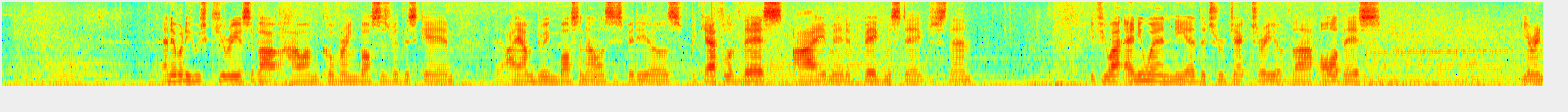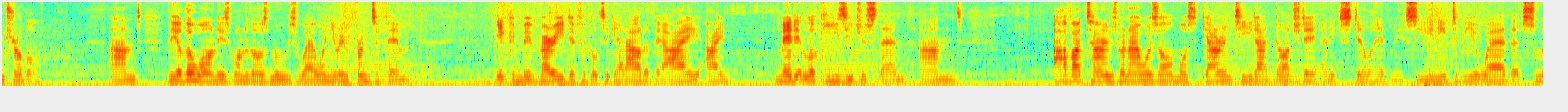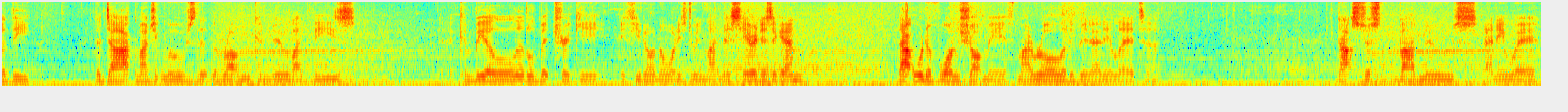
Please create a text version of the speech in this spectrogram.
Anybody who's curious about how I'm covering bosses with this game, I am doing boss analysis videos. Be careful of this. I made a big mistake just then. If you are anywhere near the trajectory of that or this, you're in trouble. And the other one is one of those moves where when you're in front of him, it can be very difficult to get out of it. I, I made it look easy just then, and I've had times when I was almost guaranteed I dodged it and it still hit me. So you need to be aware that some of the the dark magic moves that the Rotten can do, like these, can be a little bit tricky if you don't know what he's doing like this. Here it is again. That would have one-shot me if my roll had been any later. That's just bad news anyway.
